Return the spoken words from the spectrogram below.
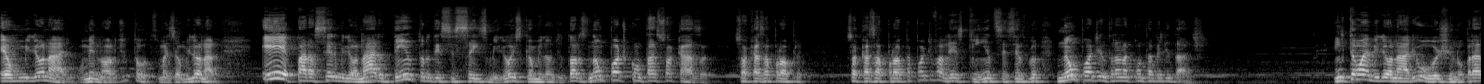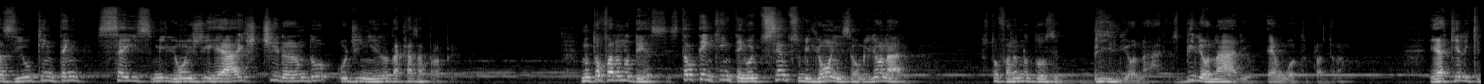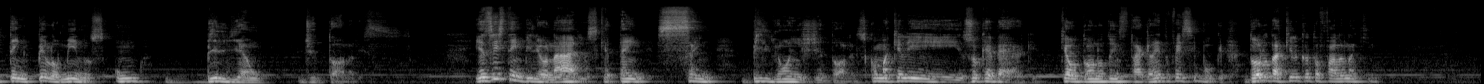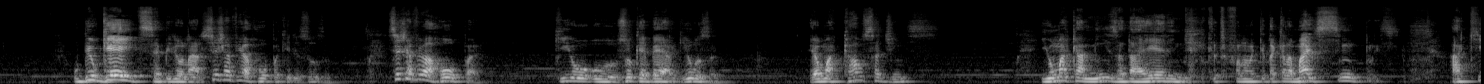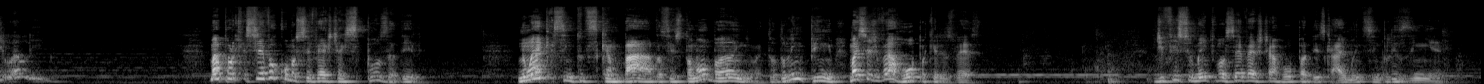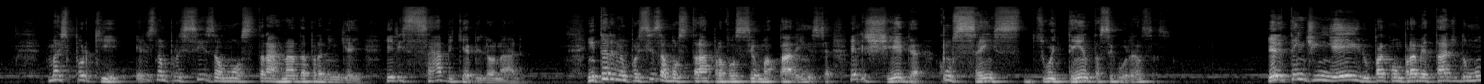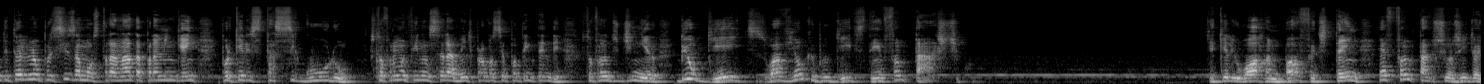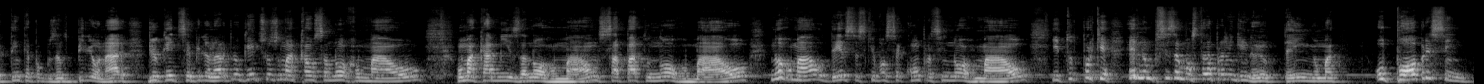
é um milionário, o menor de todos, mas é um milionário. E para ser milionário, dentro desses 6 milhões, que é um milhão de dólares, não pode contar a sua casa, sua casa própria. Sua casa própria pode valer 500, 600 mil, não pode entrar na contabilidade. Então é milionário hoje no Brasil quem tem 6 milhões de reais tirando o dinheiro da casa própria. Não estou falando desses. Então tem quem tem 800 milhões é um milionário. Estou falando dos bilionários. Bilionário é um outro padrão. É aquele que tem pelo menos um bilhão de dólares. Existem bilionários que têm 100 bilhões de dólares, como aquele Zuckerberg, que é o dono do Instagram e do Facebook, dono daquilo que eu estou falando aqui. O Bill Gates é bilionário. Você já viu a roupa que eles usam? Você já viu a roupa que o, Zuckerberg usa? É uma calça jeans e uma camisa da Ering, que eu estou falando aqui, daquela mais simples. Aquilo ali. Mas porque você viu como se veste a esposa dele? Não é que assim tudo escambado, vocês tomam banho, é tudo limpinho. Mas você já vê a roupa que eles vestem. Dificilmente você veste a roupa deles, que é muito simplesinha. Mas por quê? Eles não precisam mostrar nada para ninguém. Ele sabe que é bilionário. Então ele não precisa mostrar para você uma aparência. Ele chega com 100, 80 seguranças. Ele tem dinheiro para comprar metade do mundo, então ele não precisa mostrar nada para ninguém, porque ele está seguro. Estou falando financeiramente para você poder entender. Estou falando de dinheiro. Bill Gates, o avião que o Bill Gates tem é fantástico que aquele Warren Buffett tem, é fantástico, senhor, gente de 80 e poucos anos, bilionário, Bill Gates é bilionário, Bill Gates usa uma calça normal, uma camisa normal, um sapato normal, normal, desses que você compra assim, normal, e tudo, porque ele não precisa mostrar para ninguém, não, eu tenho uma... O pobre sim,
